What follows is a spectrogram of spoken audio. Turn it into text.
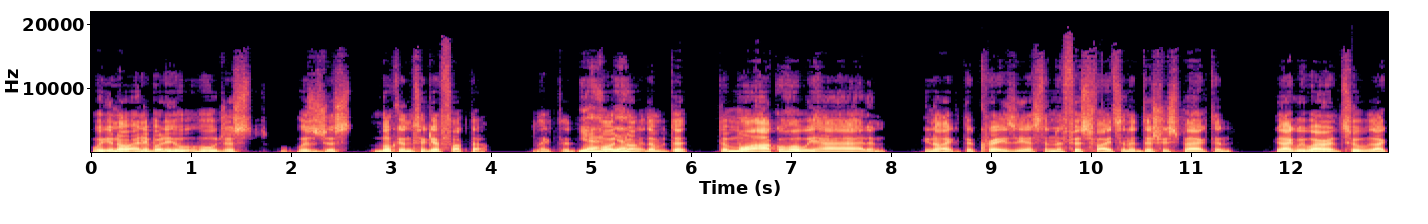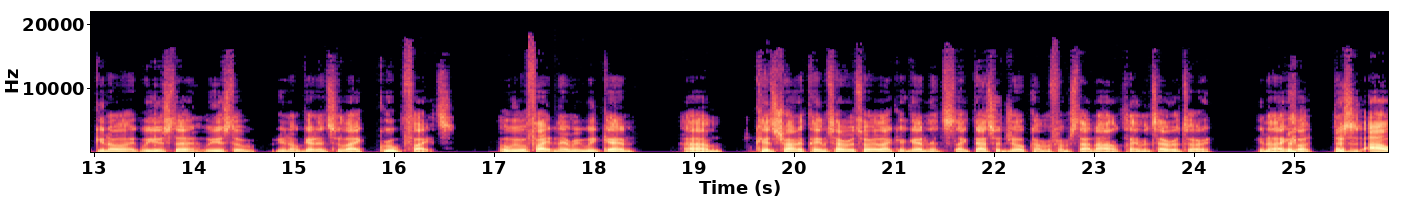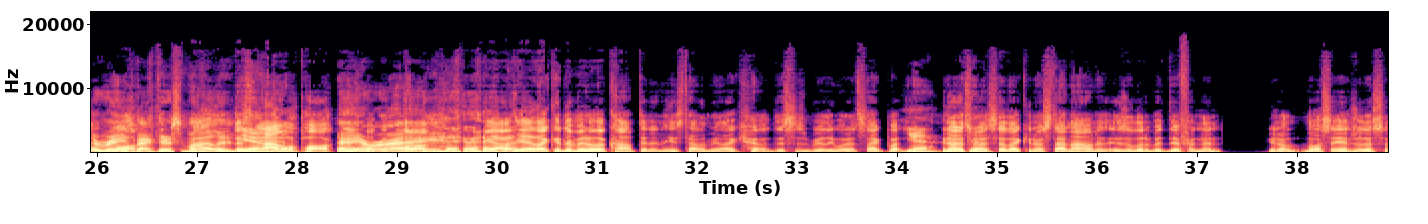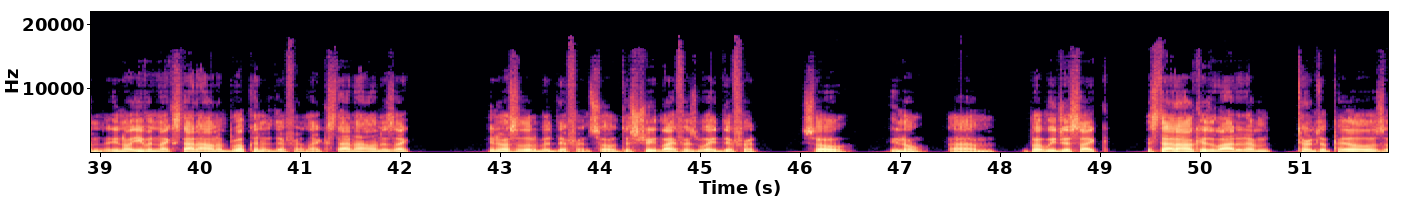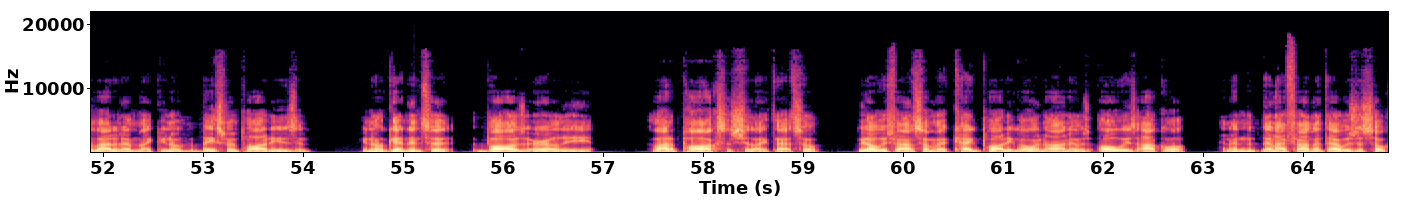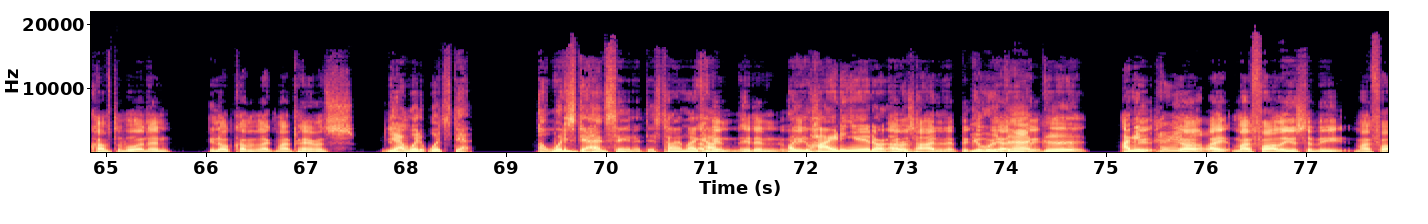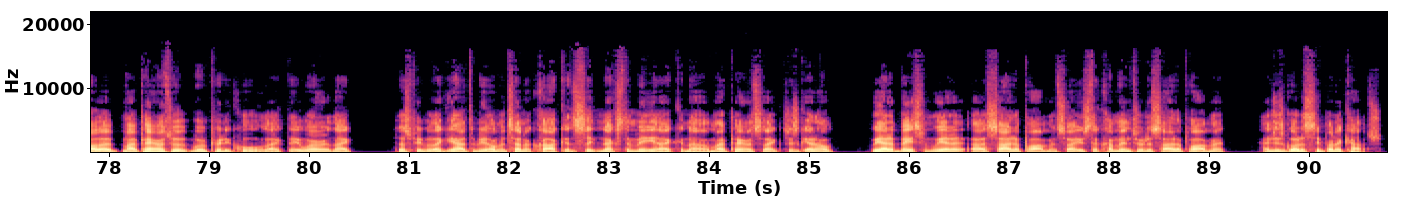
with, you know, anybody who, who just was just looking to get fucked up. Like the, Yeah, the more yeah. drunk, the, the, the more alcohol we had, and you know, like the craziest, and the fist fights, and the disrespect, and you know, like we weren't too, like you know, like we used to, we used to, you know, get into like group fights, but we were fighting every weekend. Um, kids trying to claim territory. Like again, it's like that's a joke coming from Staten Island claiming territory. You know, like oh, this is our Ray's park. back there smiling. this Yeah, is our yeah. park. Hey, This Ray. park. We out here like in the middle of Compton, and he's telling me like, Yo, this is really what it's like. But yeah. you know, that's what I said. Like, you know, Staten Island is, is a little bit different than, you know, Los Angeles, and you know, even like Staten Island and Brooklyn is different. Like Staten Island is like, you know, it's a little bit different. So the street life is way different. So, you know, um, but we just like the Staten Island kids. A lot of them turn to pills. A lot of them like you know basement parties and you know getting into bars early. A lot of parks and shit like that. So we always found somewhere a keg party going on. It was always alcohol. And then then I found that that was just so comfortable. And then you know coming like my parents. You Yeah. know, What what's dad? Uh, what is dad saying at this time? Like, I how mean, he didn't. are we- you hiding it? Or, I was hiding it because you were we had- that we- good. I mean, we- yo, I my father used to be my father. My parents were, were pretty cool. Like they weren't like those people like you have to be home at ten o'clock and sleep next to me. Like no, my parents like just get home. We had a basement. We had a, a side apartment, so I used to come in through the side apartment and just go to sleep on the couch.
